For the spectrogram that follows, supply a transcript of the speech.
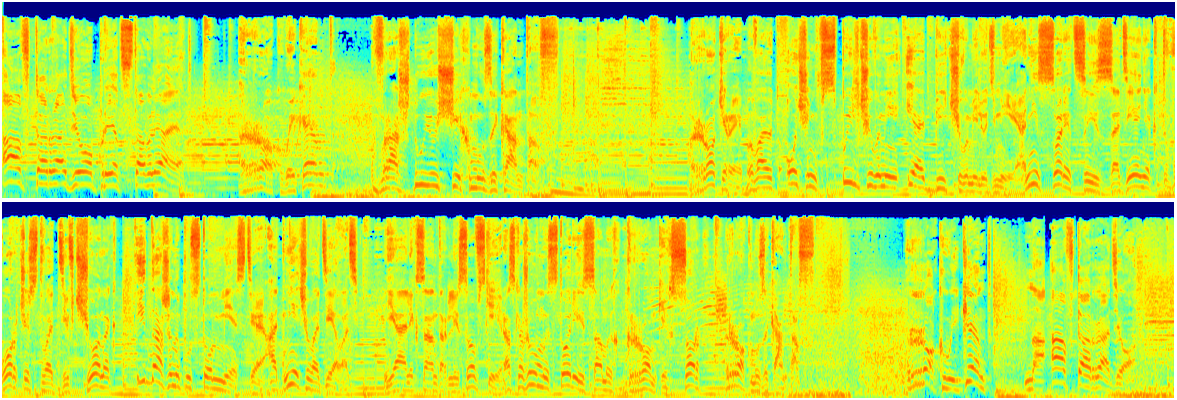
Авторадио представляет Rock-Weekend враждующих музыкантов. Рокеры бывают очень вспыльчивыми и обидчивыми людьми. Они ссорятся из-за денег, творчества, девчонок и даже на пустом месте. От нечего делать. Я, Александр Лисовский, расскажу вам истории самых громких ссор рок-музыкантов. Rock-Weekend на Авторадио.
